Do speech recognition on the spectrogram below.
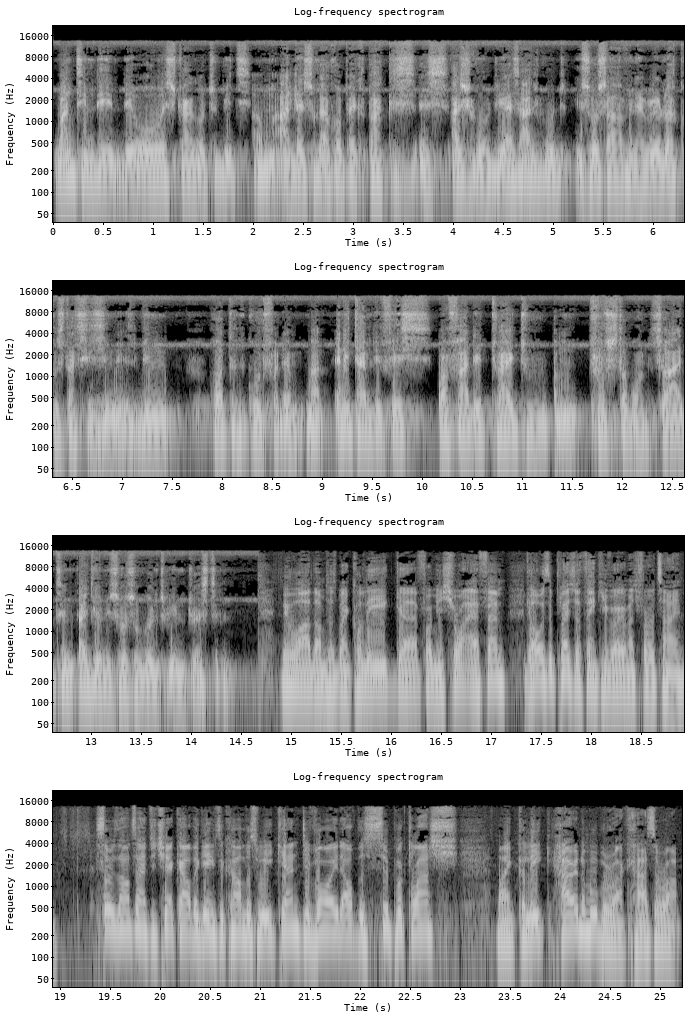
one team they, they always struggle to beat um, at the Sogakope Park is, is Ashgold. Yes, Ashgold is also having a roller coaster season. It's been hot and cold for them. But anytime they face Wafa, they try to um, prove stubborn. So I think that game is also going to be interesting. Neil Adams is my colleague uh, from Insure FM. Always a pleasure. Thank you very much for your time. So it's now time to check out the games to come this weekend. Devoid of the Super Clash, my colleague Harry Mubarak has a wrap.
